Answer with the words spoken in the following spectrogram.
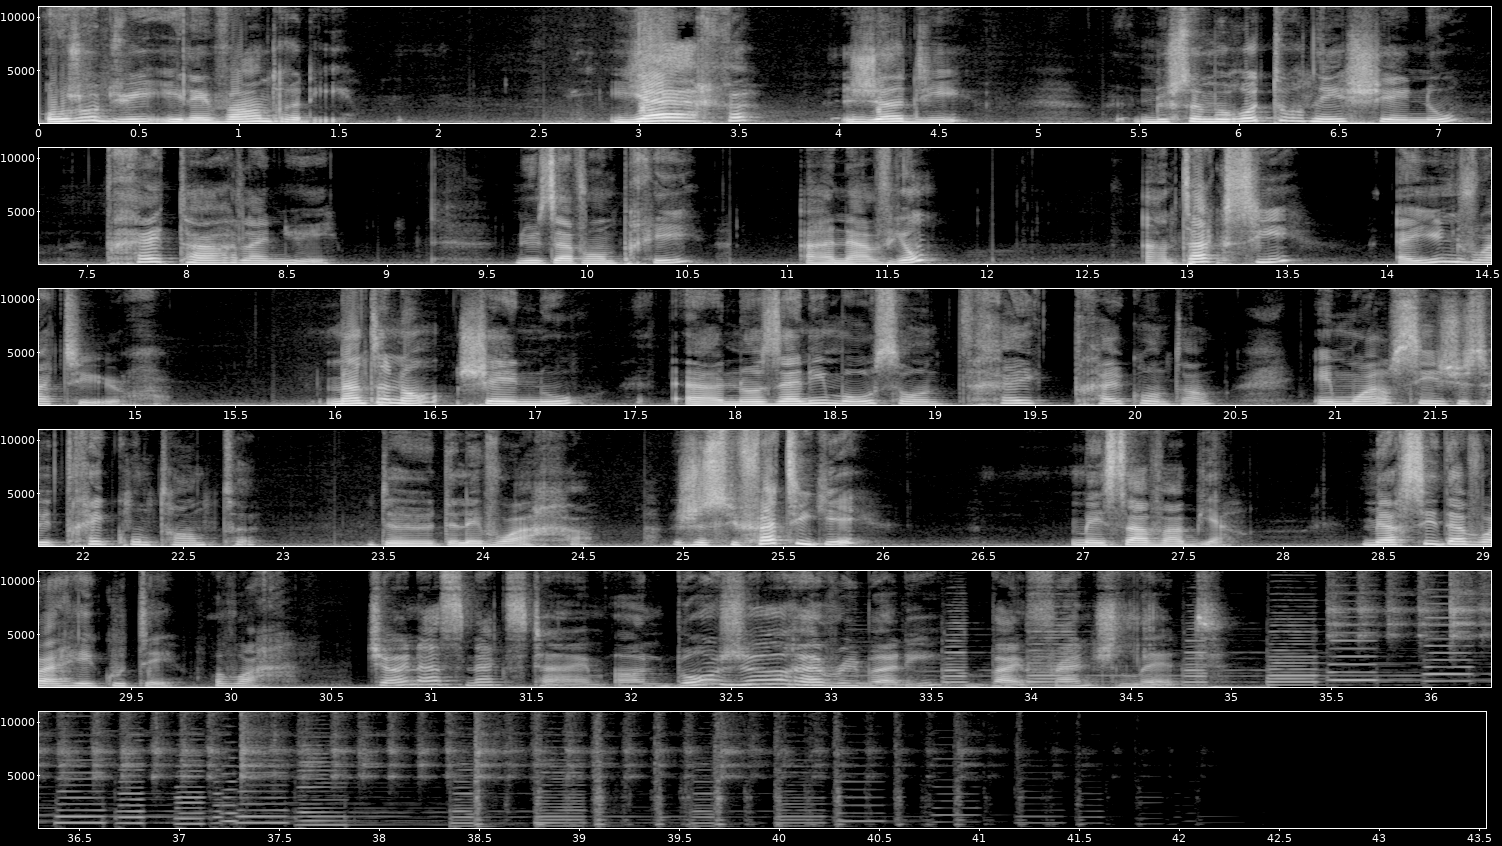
Aujourd'hui, il est vendredi. Hier, jeudi, nous sommes retournés chez nous très tard la nuit. Nous avons pris un avion, un taxi et une voiture. Maintenant, chez nous, euh, nos animaux sont très, très contents. Et moi aussi, je suis très contente de, de les voir. Je suis fatiguée, mais ça va bien. Merci d'avoir écouté. Au revoir. Join us next time on Bonjour Everybody by French Lit.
